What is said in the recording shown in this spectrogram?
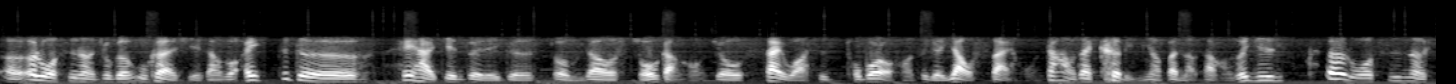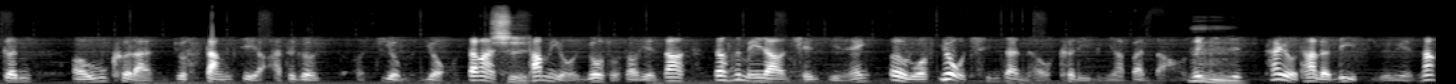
呃，俄罗斯呢就跟乌克兰协商说，哎，这个黑海舰队的一个我们叫首港哦，就塞瓦斯托波尔哈这个要塞哦，刚好在克里米亚半岛上，所以其实俄罗斯呢跟呃乌克兰就商界啊，这个呃借我们用，当然是他们有有所商借，但但是没想到前几年，哎，俄罗斯又侵占了克里米亚半岛，所以其实它有它的历史渊源。那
